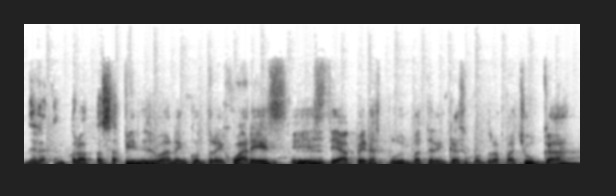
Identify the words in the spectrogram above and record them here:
de la temporada pasada. Fin de semana en contra de Juárez, este apenas pudo empatar en casa contra Pachuca,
